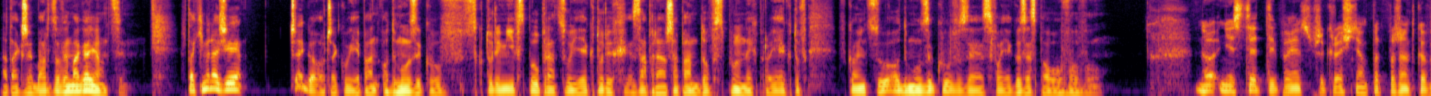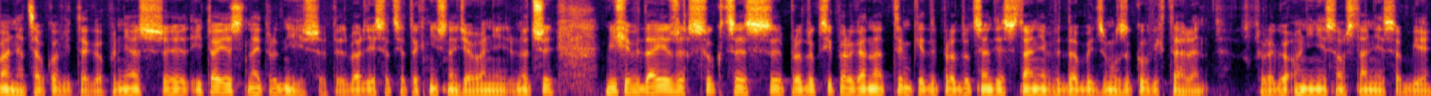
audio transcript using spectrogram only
a także bardzo wymagający. W takim razie, czego oczekuje pan od muzyków, z którymi współpracuje, których zaprasza pan do wspólnych projektów, w końcu od muzyków ze swojego zespołu WW? No niestety, powiem z przykrością, podporządkowania całkowitego, ponieważ y, i to jest najtrudniejsze. To jest bardziej socjotechniczne działanie. Znaczy, mi się wydaje, że sukces produkcji polega na tym, kiedy producent jest w stanie wydobyć z muzyków ich talent, z którego oni nie są w stanie sobie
